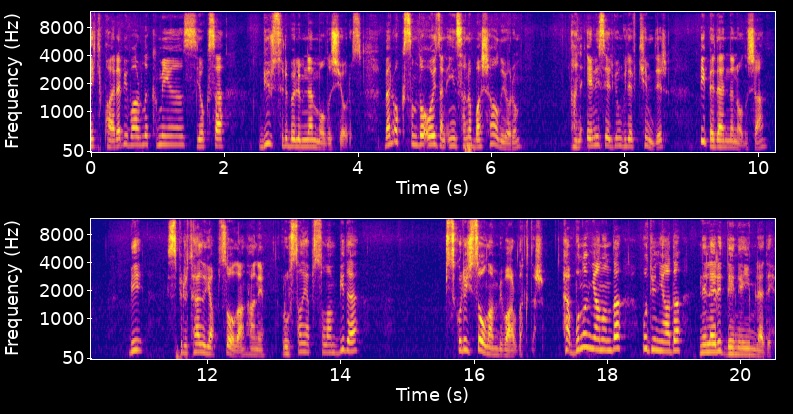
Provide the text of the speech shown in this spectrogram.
yekpare bir varlık mıyız yoksa bir sürü bölümden mi oluşuyoruz? Ben o kısımda o yüzden insanı başa alıyorum. Hani Enis Elgün Gülev kimdir? Bir bedenden oluşan, bir spiritüel yapısı olan, hani ruhsal yapısı olan bir de psikolojisi olan bir varlıktır. Ha, bunun yanında bu dünyada neleri deneyimledi?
